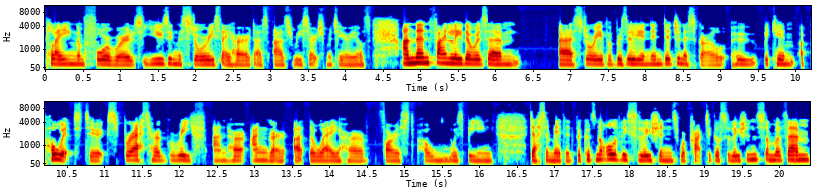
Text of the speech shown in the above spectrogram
playing them forward, using the stories they heard as as research materials. And then finally, there was um, a story of a Brazilian indigenous girl who became a poet to express her grief and her anger at the way her forest home was being decimated. Because not all of these solutions were practical solutions. Some of them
